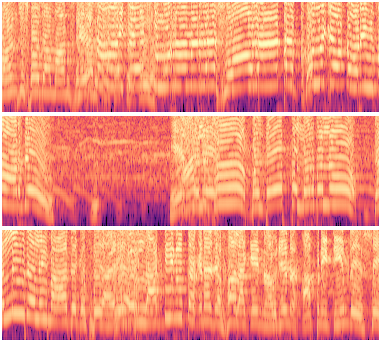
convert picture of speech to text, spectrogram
500 ਦਾ ਮਾਨ ਸਨਮਾਨ ਤਾਂ ਅੱਜ ਦੇ। ਟੂਰਨਾਮੈਂਟ ਦਾ ਸਵਾਦ ਆਇਆ ਤਾਂ ਖੁੱਲ ਕੇ ਤਾੜੀ ਮਾਰ ਦਿਓ। ਇਸ ਲਈ 500 ਬਲਦੇਵ ਭੁੱਲਰ ਵੱਲੋਂ ਦਿੱਲੀ ਦੇ ਲਈ ਮਾਂ ਦੇ ਗੱਫੇ ਆਏ ਆ? ਇਧਰ ਲਾਡੀ ਨੂੰ ਤਕੜਾ ਜਫਾ ਲਾ ਕੇ ਨਵਜਨ ਆਪਣੀ ਟੀਮ ਦੇ ਹਿੱਸੇ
